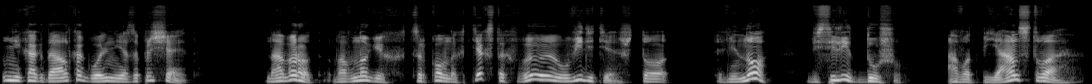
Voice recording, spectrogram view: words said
никогда алкоголь не запрещает. Наоборот, во многих церковных текстах вы увидите, что вино веселит душу. А вот пьянство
